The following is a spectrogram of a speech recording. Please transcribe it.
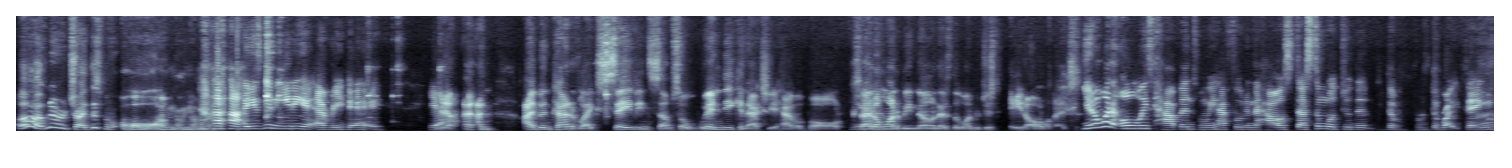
oh, I've never tried this before. Oh, um, um, um. He's been eating it every day. Yeah. And, and I've been kind of like saving some so Wendy can actually have a bowl because Yeah. I don't want to be known as the one who just ate all of it. You know what always happens when we have food in the house? Dustin will do the the, the right thing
